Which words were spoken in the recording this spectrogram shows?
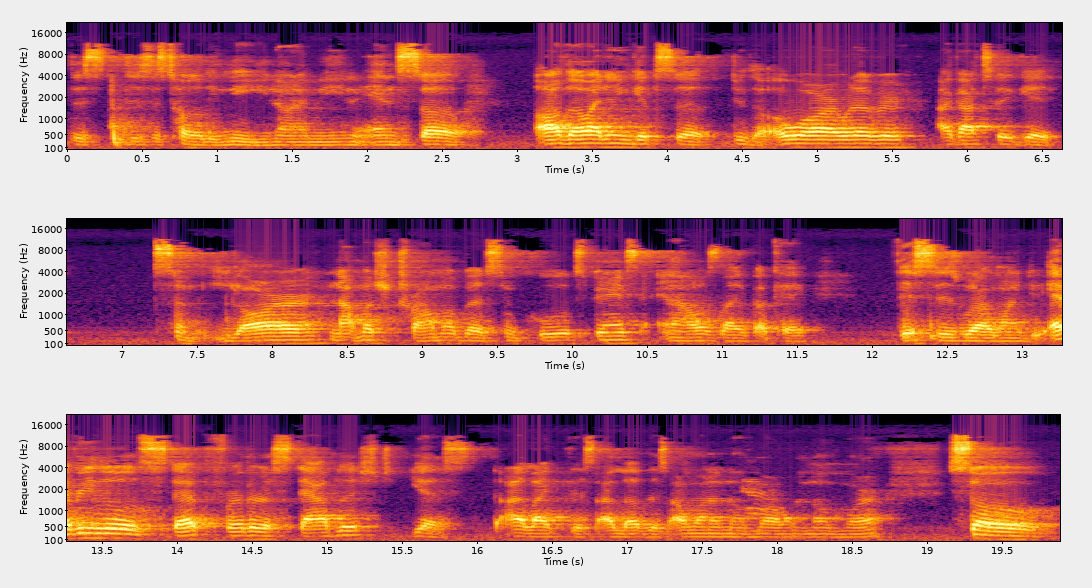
this, this is totally me. You know what I mean? And so although I didn't get to do the OR or whatever, I got to get some ER, not much trauma, but some cool experience. And I was like, okay, this is what I want to do. Every little step further established, yes, I like this. I love this. I want to know more. I want to know more. So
